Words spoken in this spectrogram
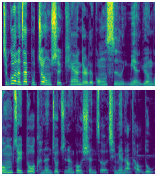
只不过呢，在不重视 candor 的公司里面，员工最多可能就只能够选择前面两条路。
